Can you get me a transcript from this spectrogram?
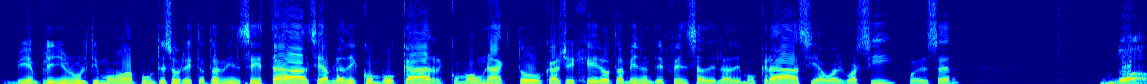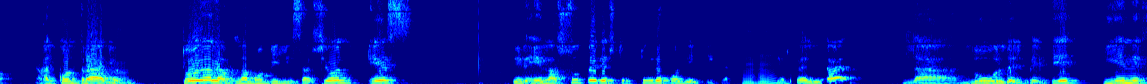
Bien, Plinio, un último apunte sobre esto también. Se está, se habla de convocar como a un acto callejero también en defensa de la democracia o algo así, ¿puede ser? No, al contrario, toda la, movilización es en la superestructura política. En realidad, la LUL, el PT, tiene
